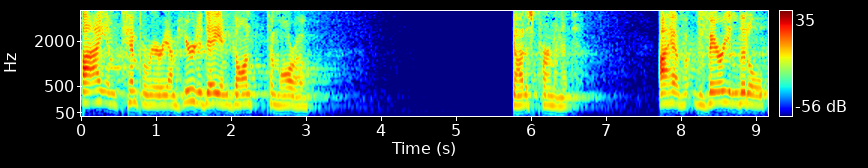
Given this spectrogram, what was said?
I am temporary. I'm here today and gone tomorrow. God is permanent. I have very little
